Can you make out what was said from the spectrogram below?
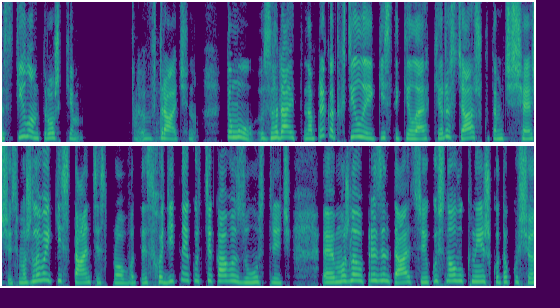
з тілом трошки. Втрачено. Тому згадайте, наприклад, хотіли якісь такі легкі розтяжку там чи ще щось, можливо, якісь танці спробувати, сходіть на якусь цікаву зустріч, е, можливо, презентацію, якусь нову книжку, таку що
